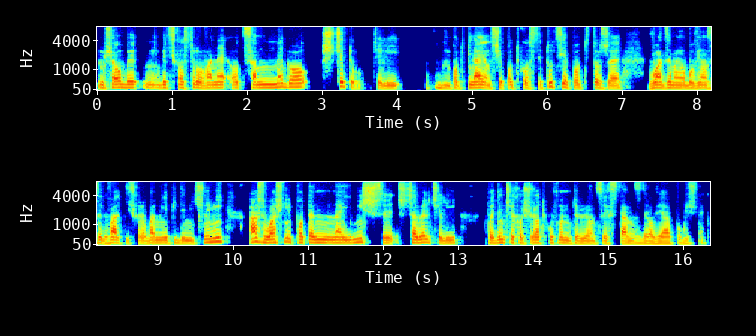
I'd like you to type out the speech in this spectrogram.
musiałoby być skonstruowane od samego szczytu, czyli podpinając się pod konstytucję, pod to, że władze mają obowiązek walki z chorobami epidemicznymi, aż właśnie po ten najniższy szczebel, czyli pojedynczych ośrodków monitorujących stan zdrowia publicznego.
